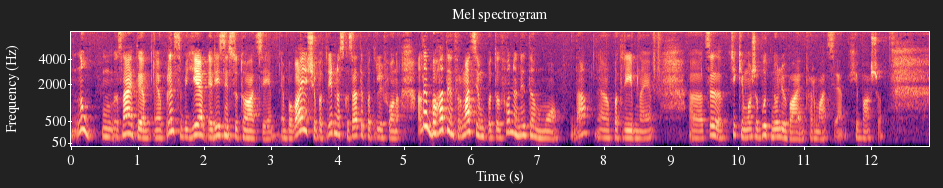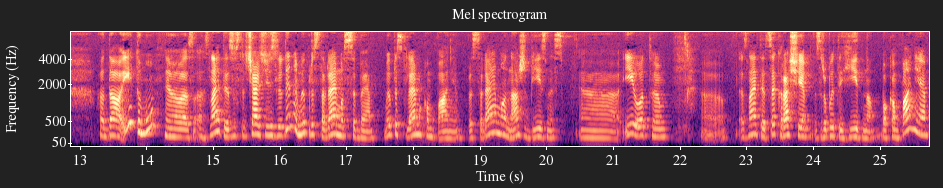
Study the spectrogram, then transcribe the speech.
Ну, знаєте, в принципі, є різні ситуації. Буває, що потрібно сказати по телефону, але багато інформації ми по телефону не дамо да, е, потрібної. Е, Це тільки може бути нульова інформація, хіба що. Да, і тому, е, знаєте, зустрічаючись з людиною, ми представляємо себе, ми представляємо компанію, представляємо наш бізнес. Е, І от, е, знаєте, це краще зробити гідно, бо компанія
